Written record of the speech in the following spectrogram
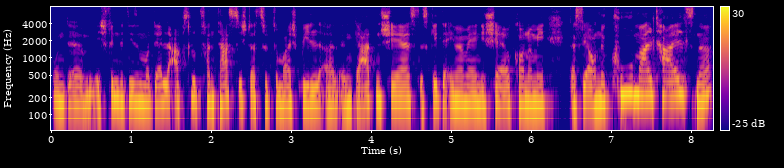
Und ähm, ich finde diese Modelle absolut fantastisch, dass du zum Beispiel äh, einen Garten sharest. Es geht ja immer mehr in die Share Economy, dass du ja auch eine Kuh mal teilst, ne?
